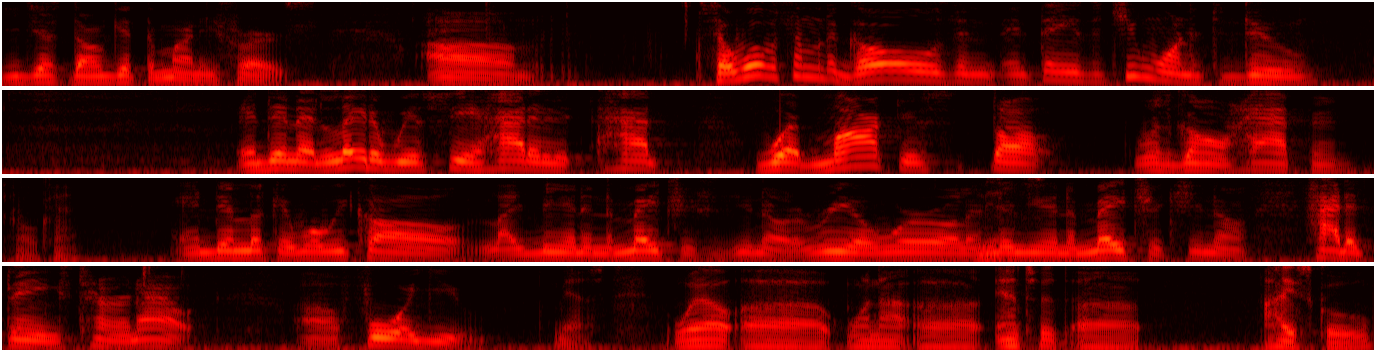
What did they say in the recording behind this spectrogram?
You just don't get the money first. Um, so what were some of the goals and, and things that you wanted to do? And then that later we'll see how did it, how what Marcus thought was going to happen Okay. And then look at what we call like being in the matrix, you know, the real world, and then you're in the matrix, you know, how did things turn out uh, for you? Yes. Well, uh, when I uh, entered uh, high school,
